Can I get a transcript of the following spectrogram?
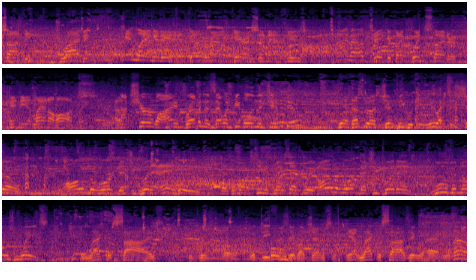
Santi driving laying it in. Got around Garrison Matthews. Timeout taken by Quin Snyder in the Atlanta Hawks. I'm not sure why. Brevin, is that what people in the gym do? Yeah, that's what us gym people do. We like to show all of the work that you put in. Hey, as Lamar Stevens makes that three, all the work that you put in, moving those weights. The lack of size, oh, what defense there by Jemison. Yep. The lack of size they will have. Well, now,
